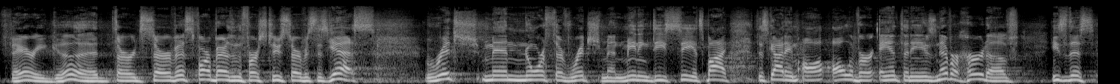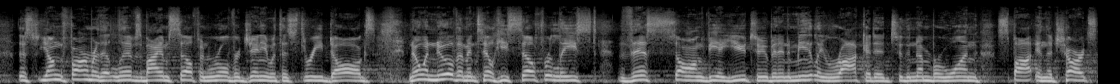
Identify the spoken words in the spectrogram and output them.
Very good. Third service, far better than the first two services. Yes. Rich Men, north of Richmond, meaning DC. It's by this guy named Oliver Anthony, who's never heard of. He's this, this young farmer that lives by himself in rural Virginia with his three dogs. No one knew of him until he self released this song via YouTube and it immediately rocketed to the number one spot in the charts.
